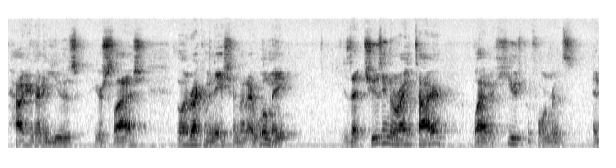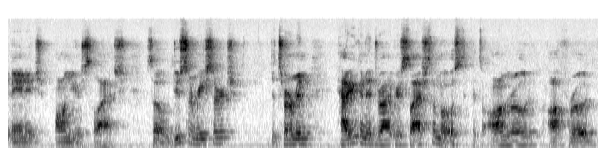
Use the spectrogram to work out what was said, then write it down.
how you're going to use your slash. The only recommendation that I will make is that choosing the right tire will have a huge performance advantage on your slash. So do some research, determine how you're going to drive your slash the most, if it's on road, off road.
